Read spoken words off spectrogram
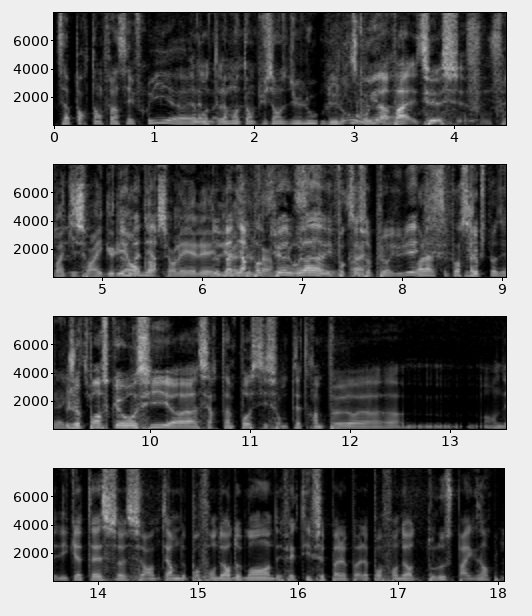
ça porte enfin ses fruits. euh, La la, montée- la montée en puissance du loup. du loup, Parce que oui, enfin, c'est- Faudra qu'il soit régulier De encore manière- sur les, les de les manière résultats. ponctuelle, voilà, il faut que ça ouais. soit plus régulier. Voilà, c'est pour ça Je- que je posais la Je question. pense que aussi euh, à certains postes, ils sont peut-être un peu euh, en délicatesse sur, en termes de profondeur de banc, d'effectifs. C'est pas la, la profondeur de Toulouse, par exemple. Mm.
